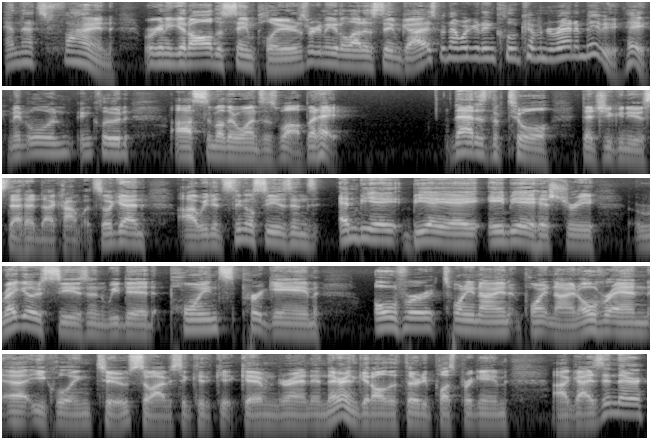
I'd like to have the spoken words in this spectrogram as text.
and that's fine. We're to get all the same players. We're to get a lot of the same guys, but now we're to include Kevin Durant and maybe, hey, maybe we'll in- include uh, some other ones as well. But hey, that is the tool that you can use stathead.com with. So again, uh, we did single seasons, NBA, BAA, ABA history, regular season. We did points per game over 29.9 over and uh, equaling two. So obviously could get Kevin Durant in there and get all the 30 plus per game uh, guys in there.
